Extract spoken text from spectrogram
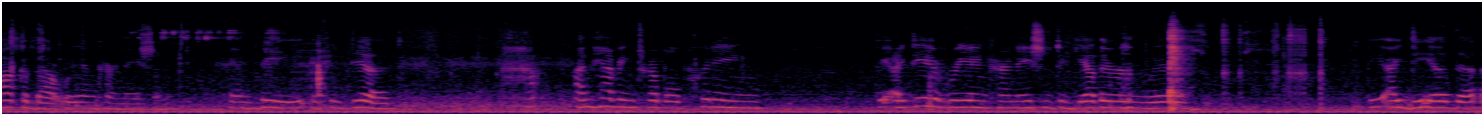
talk about reincarnation? And B, if he did, I'm having trouble putting the idea of reincarnation together with the idea that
